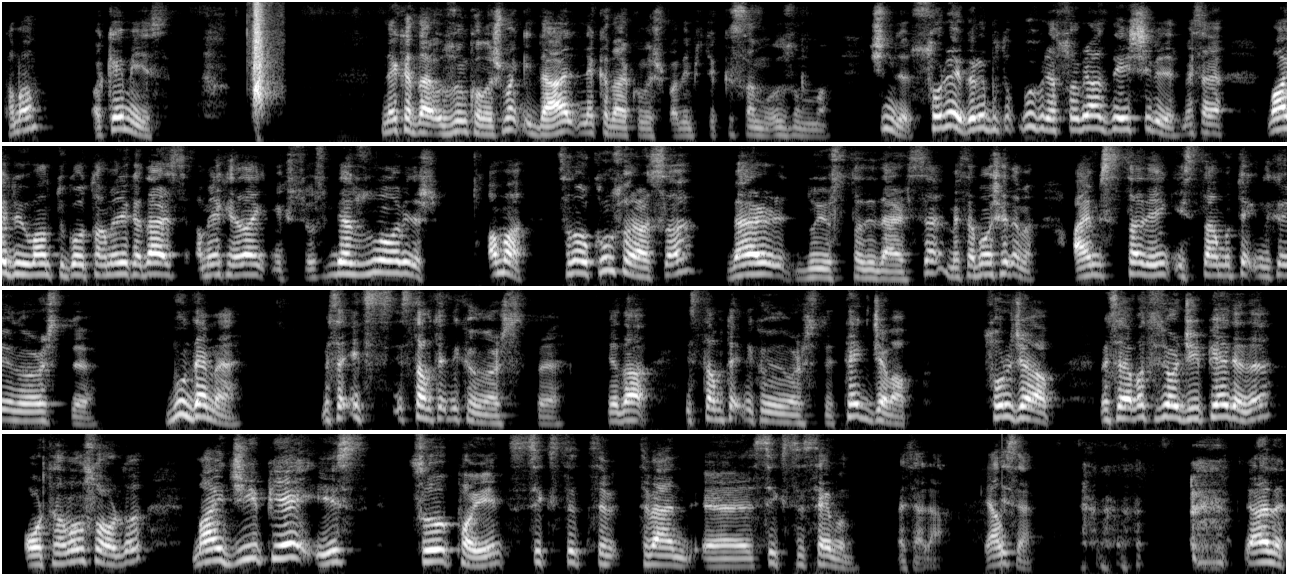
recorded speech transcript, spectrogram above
Tamam? Okey miyiz? ne kadar uzun konuşmak ideal, ne kadar konuşmalıyım işte kısa mı uzun mu? Şimdi soruya göre bu, bu biraz soru biraz değişebilir. Mesela why do you want to go to America ders, Amerika'ya neden gitmek istiyorsun? Biraz uzun olabilir. Ama sana okulunu sorarsa where do you study derse mesela bana şey deme I'm studying İstanbul Technical University. Bunu deme. Mesela İstanbul Teknik Üniversitesi ya da İstanbul Teknik Üniversitesi. Tek cevap. Soru cevap. Mesela what is your GPA dedi. Ortalamanı sordu. My GPA is 2.67 mesela. Yanlışsa. yani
